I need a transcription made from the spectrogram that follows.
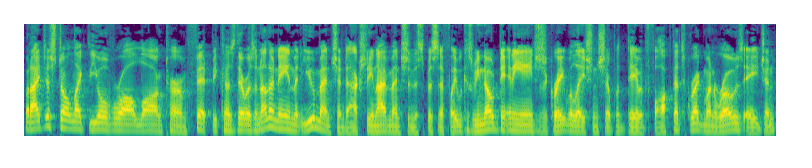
But I just don't like the overall long term fit because there was another name that you mentioned actually, and I've mentioned it specifically because we know Danny Ainge has a great relationship with David Falk. That's Greg Monroe's agent.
